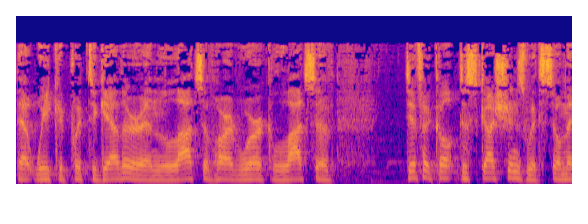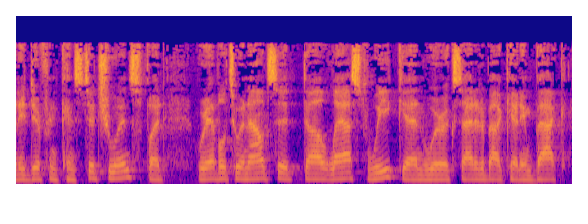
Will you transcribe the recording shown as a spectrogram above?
that we could put together and lots of hard work, lots of difficult discussions with so many different constituents, but we're able to announce it uh, last week and we're excited about getting back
